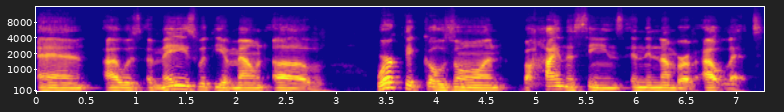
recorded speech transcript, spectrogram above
and I was amazed with the amount of work that goes on behind the scenes and the number of outlets.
